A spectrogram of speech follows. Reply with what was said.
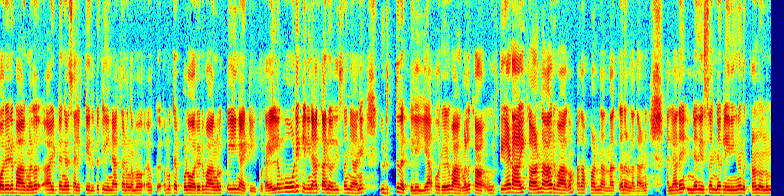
ഓരോരോ ഭാഗങ്ങൾ ആയിട്ട് അങ്ങനെ സെലക്ട് ചെയ്തിട്ട് ക്ലീൻ ആക്കണം നമ്മൾ നമുക്ക് എപ്പോഴും ഓരോരോ ഭാഗങ്ങൾ ക്ലീൻ ആയിട്ട് ഇരിക്കട്ടെ എല്ലാം കൂടി ക്ലീൻ ആക്കാൻ ഒരു ദിവസം ഞാൻ എടുത്ത് വെക്കലില്ല. ഓരോരോ ഭാഗങ്ങൾ വൃത്തികേടായി കാണുന്ന ആ ഒരു ഭാഗം അത് അപ്പാണ് നന്നാക്കുക എന്നുള്ളതാണ്. അല്ലാതെ ഇന്ന ദിവസം ഇന്ന ക്ലീനിങ്ങിന് നിൽക്കണം എന്നൊന്നും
